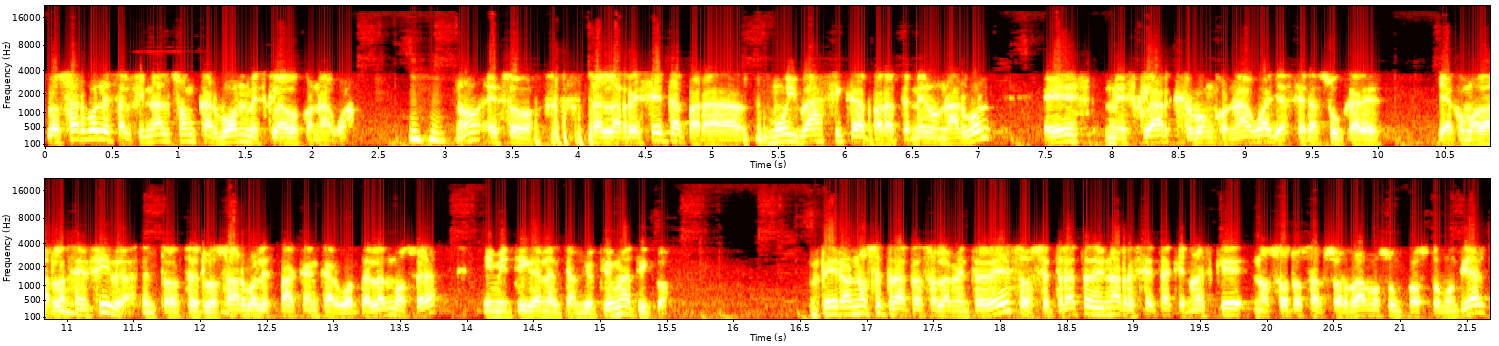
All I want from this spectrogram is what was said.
los árboles al final son carbón mezclado con agua. ¿No? Eso, o sea, la receta para muy básica para tener un árbol es mezclar carbón con agua y hacer azúcares y acomodarlas en fibras. Entonces los árboles sacan carbón de la atmósfera y mitigan el cambio climático. Pero no se trata solamente de eso, se trata de una receta que no es que nosotros absorbamos un costo mundial,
